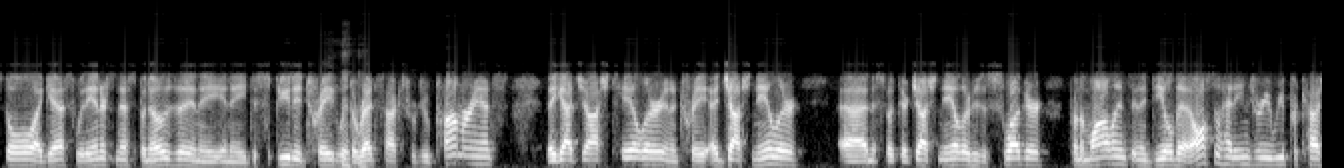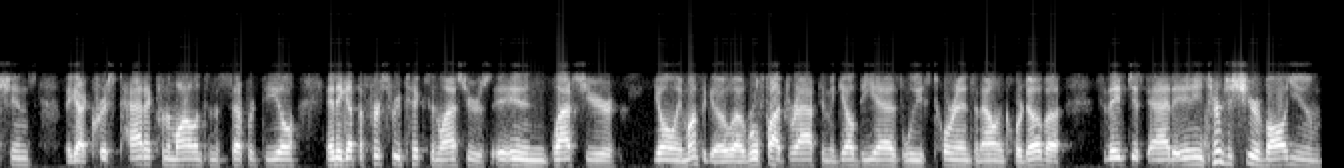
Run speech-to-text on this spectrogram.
stole, I guess, with Anderson Espinoza in a, in a disputed trade with the Red Sox for Drew Pomeranz. They got Josh Taylor in a trade, uh, Josh Naylor, uh, I misspoke there, Josh Naylor, who's a slugger from the Marlins in a deal that also had injury repercussions. They got Chris Paddack from the Marlins in a separate deal, and they got the first three picks in last year's in last year, you know, only a month ago, uh, Rule Five draft, and Miguel Diaz, Luis Torrens, and Allen Cordoba. So they've just added, in terms of sheer volume,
